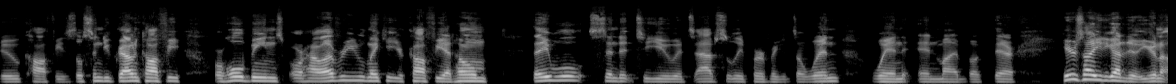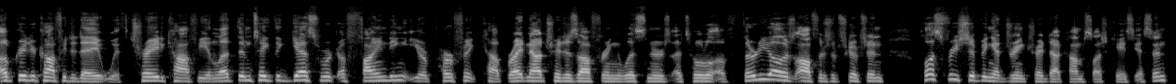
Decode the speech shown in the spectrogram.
new coffees. They'll send you ground coffee or whole beans or however you make it your coffee at home. They will send it to you. It's absolutely perfect. It's a win win in my book there. Here's how you got to do it. You're going to upgrade your coffee today with Trade Coffee and let them take the guesswork of finding your perfect cup. Right now, Trade is offering listeners a total of $30 off their subscription plus free shipping at drinktrade.com slash KCSN.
